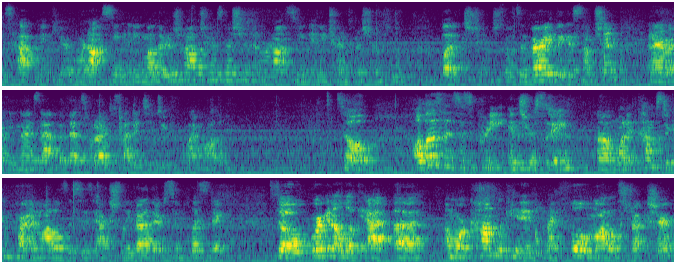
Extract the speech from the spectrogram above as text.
is happening here. We're not seeing any mother-to-child transmission, and we're not seeing any transmission through blood exchange. So it's a very big assumption, and I recognize that, but that's what I decided to do for my model. So although this is pretty interesting, um, when it comes to compartment models, this is actually rather simplistic. So we're going to look at a, a, more complicated, my full model structure.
